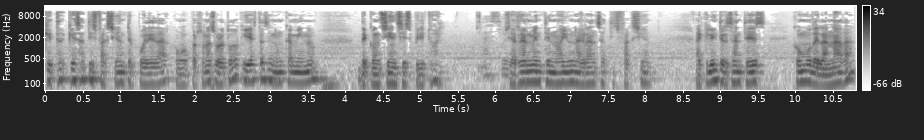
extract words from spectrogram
¿qué, satisfacción te puede dar como persona, sobre todo que ya estás en un camino de conciencia espiritual. o sea, realmente no hay una gran satisfacción. Aquí lo interesante es cómo de la nada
